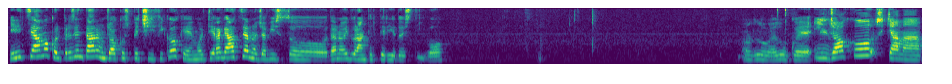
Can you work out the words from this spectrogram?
Iniziamo col presentare un gioco specifico che molti ragazzi hanno già visto da noi durante il periodo estivo. Allora, dunque, il gioco si chiama,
